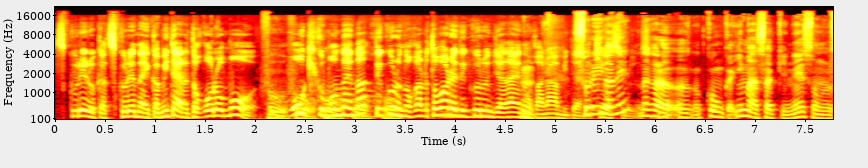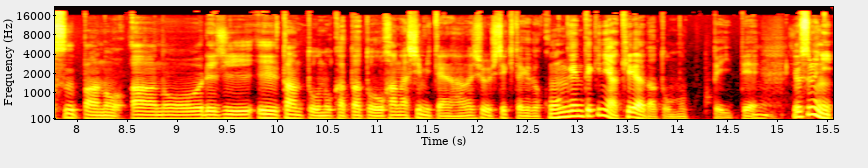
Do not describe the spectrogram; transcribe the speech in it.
作れるか作れないかみたいなところも大きく問題になってくるのかな問われてくるんじゃないのかなみたいなそれがねだから今回今さっきねそのスーパーのあのレジ担当の方とお話みたいな話をしてきたけど根源的にはケアだと思っていて、うん、要するに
